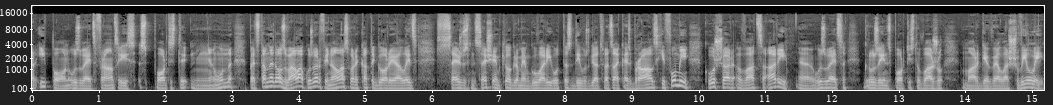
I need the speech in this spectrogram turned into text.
ar Iponu uzveica Francijas sportisti, un pēc tam nedaudz vēlāk uzvaru finālā svara kategorijā līdz 66 kg guva arī Utas divus gadus gadus vecākais brālis Hifumi, kurš ar Vaca arī e, uzveica Gruzīnu sportistu važu Margevela Švilī.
